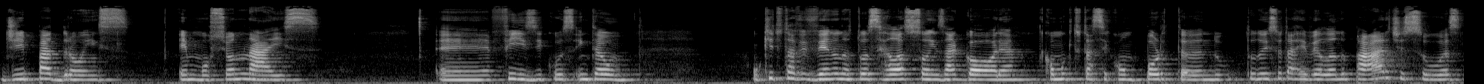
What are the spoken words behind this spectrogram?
de padrões emocionais, é, físicos. Então, o que tu tá vivendo nas tuas relações agora, como que tu tá se comportando, tudo isso tá revelando partes suas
